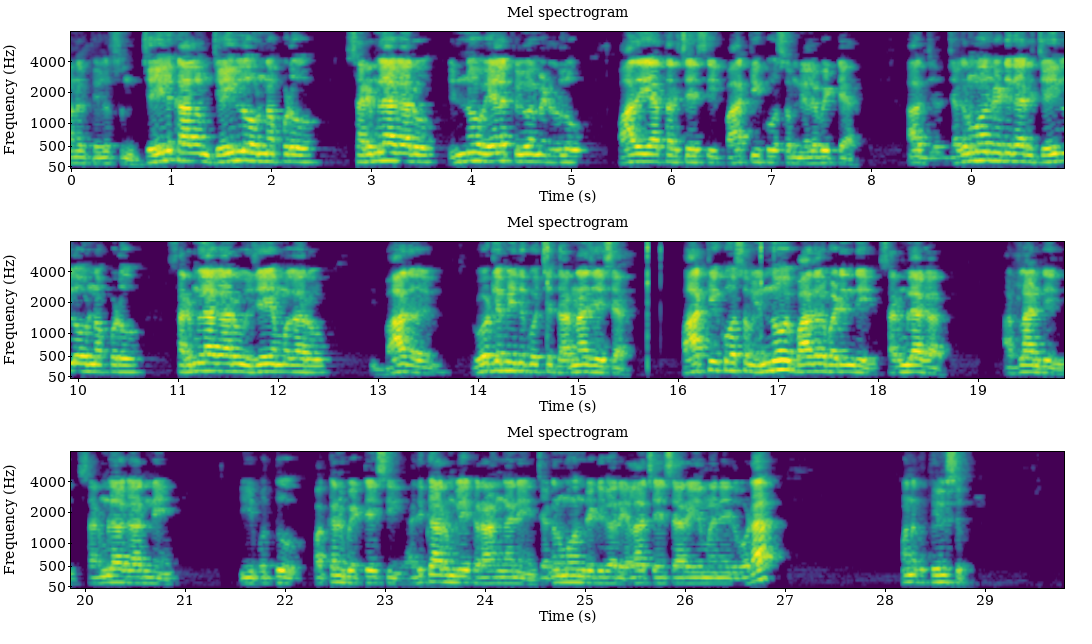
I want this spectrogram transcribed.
మనకు తెలుస్తుంది. జైలు కాలం జైల్లో ఉన్నప్పుడు శర్మిల గారు ఎన్నో వేల కిలోమీటర్లు పాదయాత్ర చేసి పార్టీ కోసం నిలబెట్టారు. ఆ జగన్మోహన్ రెడ్డి గారి జైల్లో ఉన్నప్పుడు శర్మిల గారు విజయమ్మ గారు బాధ రోడ్ల మీదకి వచ్చి ధర్నా చేశారు. పార్టీ కోసం ఎన్నో బాధలు పడింది శర్మిల గారు. అట్లాంటి శర్మిల గారిని ఈ పొద్దు పక్కన పెట్టేసి అధికారం లేక రాగానే జగన్మోహన్ రెడ్డి గారు ఎలా చేశారు ఏమనేది కూడా మనకు తెలుసు.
